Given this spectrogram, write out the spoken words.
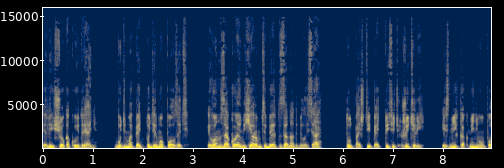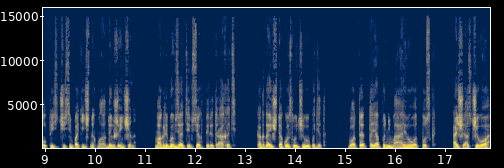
или еще какую дрянь. Будем опять по дерьму ползать. И вон за коем хером тебе это занадобилось, а? Тут почти пять тысяч жителей, из них как минимум полтысячи симпатичных молодых женщин. Могли бы взять и всех перетрахать. Когда еще такой случай выпадет? Вот это я понимаю отпуск. А сейчас чего?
